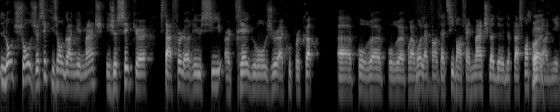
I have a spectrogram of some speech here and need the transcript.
L'autre chose, je sais qu'ils ont gagné le match et je sais que Stafford a réussi un très gros jeu à Cooper Cup pour, pour, pour, avoir la tentative en fin de match là, de, placement pour gagner.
